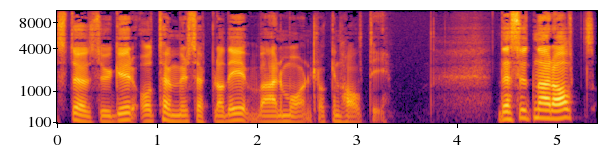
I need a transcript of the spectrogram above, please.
støvsuger og tømmer søpla di hver morgen klokken halv ti. Dessuten er alt,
